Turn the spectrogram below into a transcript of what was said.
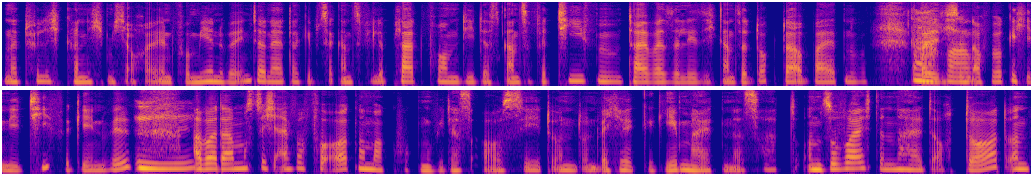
natürlich kann ich mich auch informieren über Internet, da gibt es ja ganz viele Plattformen, die das Ganze vertiefen. Teilweise lese ich ganze Doktorarbeiten, weil Ach, ich dann auch wirklich in die Tiefe gehen will. Mhm. Aber da musste ich einfach vor Ort nochmal gucken, wie das aussieht und, und welche Gegebenheiten das hat. Und so war ich dann halt auch dort und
